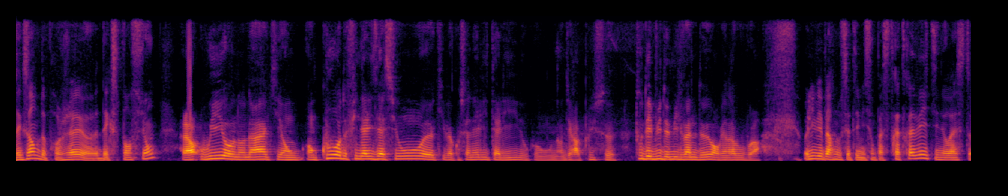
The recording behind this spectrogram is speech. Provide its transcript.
exemples de projets euh, d'expansion? Alors oui, on en a un qui est en, cours de finalisation, qui va concerner l'Italie. Donc on en dira plus tout début 2022, on reviendra vous voir. Olivier Bernou, cette émission passe très très vite. Il nous reste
